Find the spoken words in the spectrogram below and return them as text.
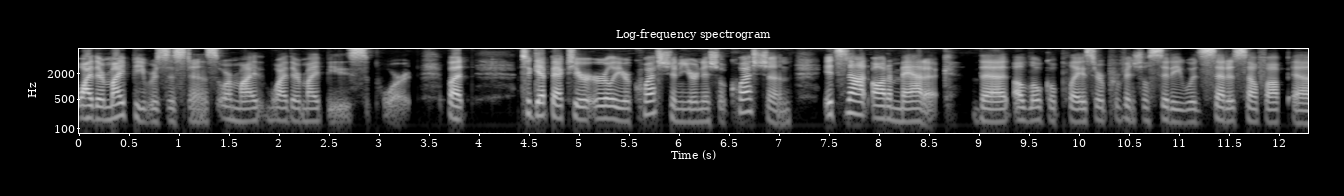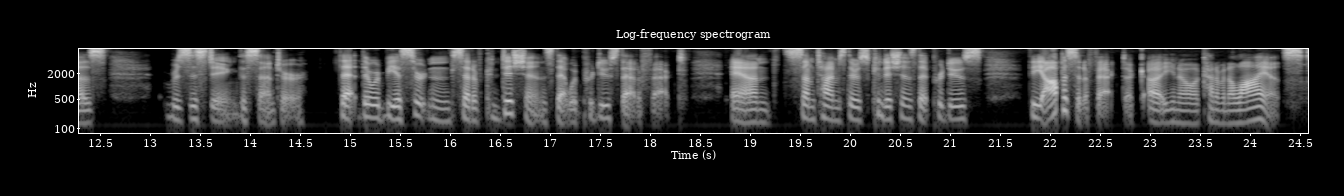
why there might be resistance or might, why there might be support. But to get back to your earlier question, your initial question, it's not automatic that a local place or a provincial city would set itself up as resisting the center that there would be a certain set of conditions that would produce that effect. And sometimes there's conditions that produce the opposite effect, a, a, uh, you know, a kind of an alliance.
